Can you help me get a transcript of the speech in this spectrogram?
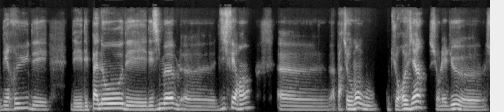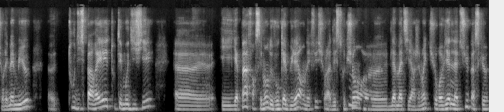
des rues, des, des, panneaux, des, immeubles différents. à partir du moment où, tu reviens sur les lieux, euh, sur les mêmes lieux, euh, tout disparaît, tout est modifié. Euh, et il n'y a pas forcément de vocabulaire, en effet, sur la destruction mm. de la matière. J'aimerais que tu reviennes là-dessus parce que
